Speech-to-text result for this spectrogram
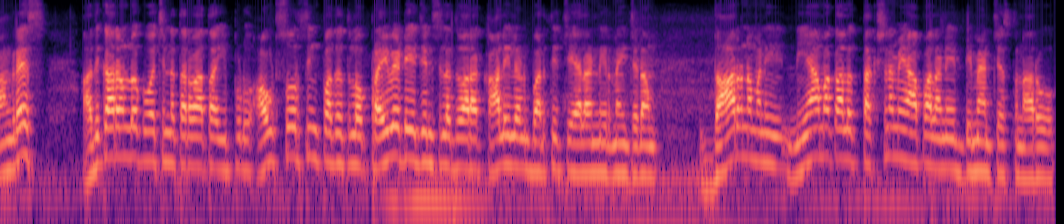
కాంగ్రెస్ అధికారంలోకి వచ్చిన తర్వాత ఇప్పుడు అవుట్సోర్సింగ్ పద్ధతిలో ప్రైవేట్ ఏజెన్సీల ద్వారా ఖాళీలను భర్తీ చేయాలని నిర్ణయించడం దారుణమని నియామకాలు తక్షణమే ఆపాలని డిమాండ్ చేస్తున్నారు.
